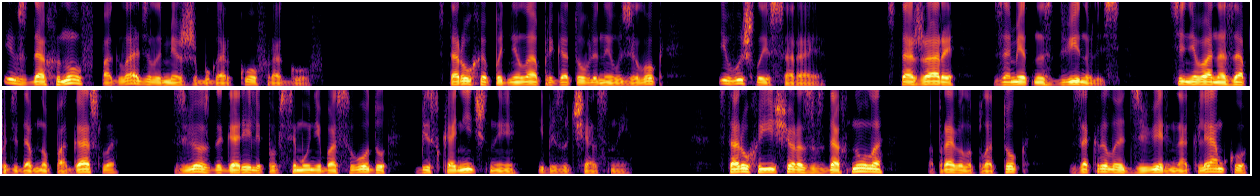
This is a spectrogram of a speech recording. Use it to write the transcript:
и, вздохнув, погладила меж бугорков рогов. Старуха подняла приготовленный узелок и вышла из сарая. Стажары заметно сдвинулись. Синева на западе давно погасла, Звезды горели по всему небосводу, бесконечные и безучастные. Старуха еще раз вздохнула, поправила платок, закрыла дверь на клямку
